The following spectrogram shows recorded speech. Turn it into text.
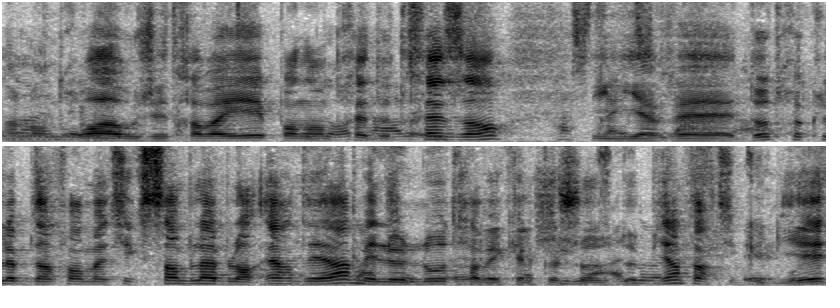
un endroit où j'ai travaillé pendant près de 13 ans. Il y avait d'autres clubs d'informatique semblables en RDA, mais le nôtre avait quelque chose de bien particulier.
